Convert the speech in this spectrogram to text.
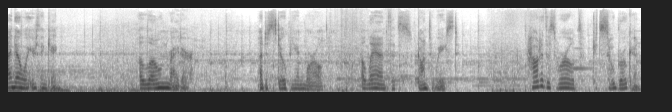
I know what you're thinking. A lone rider. A dystopian world. A land that's gone to waste. How did this world get so broken?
